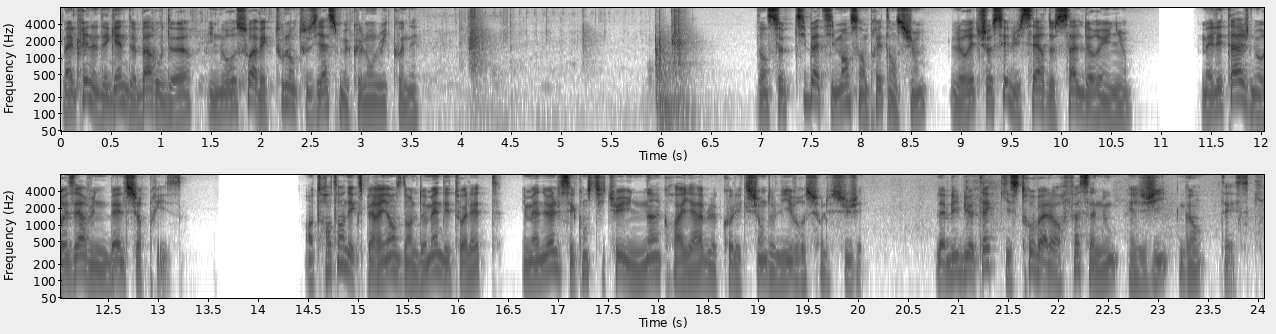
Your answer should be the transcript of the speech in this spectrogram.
Malgré nos dégaines de baroudeur, il nous reçoit avec tout l'enthousiasme que l'on lui connaît. Dans ce petit bâtiment sans prétention, le rez-de-chaussée lui sert de salle de réunion. Mais l'étage nous réserve une belle surprise. En 30 ans d'expérience dans le domaine des toilettes, Emmanuel s'est constitué une incroyable collection de livres sur le sujet. La bibliothèque qui se trouve alors face à nous est gigantesque.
